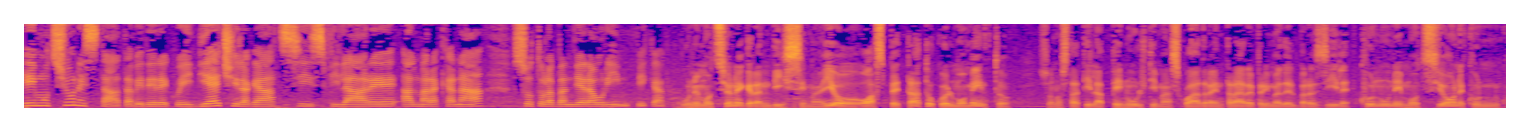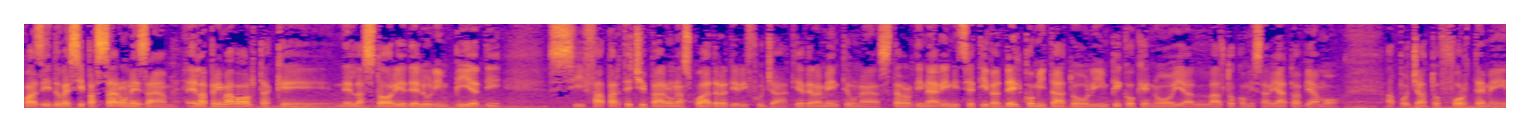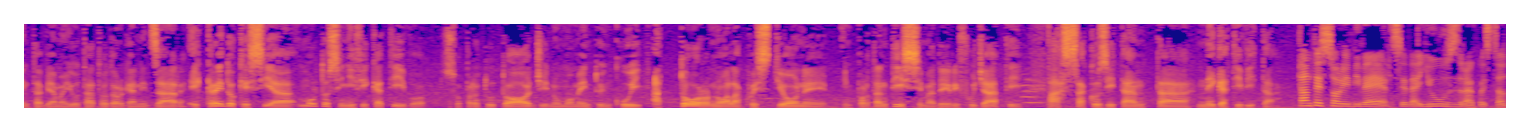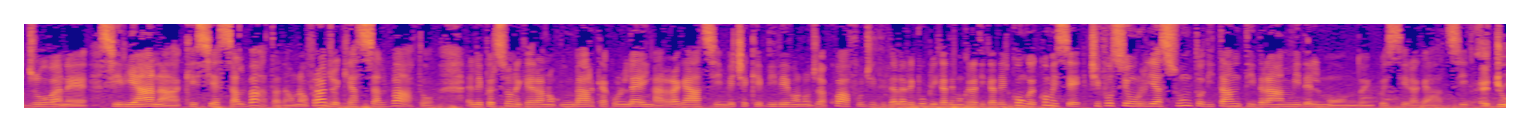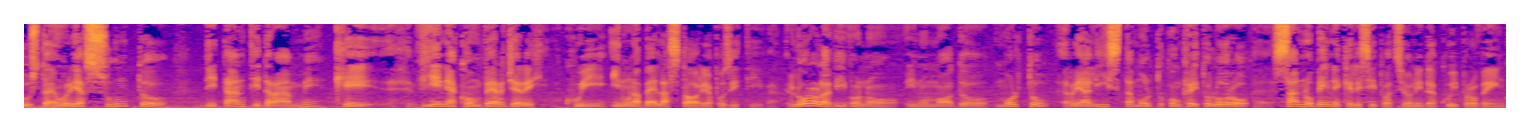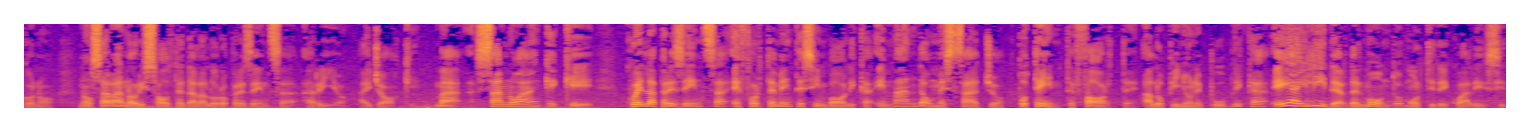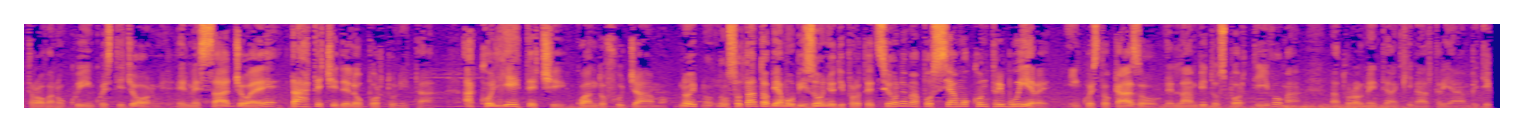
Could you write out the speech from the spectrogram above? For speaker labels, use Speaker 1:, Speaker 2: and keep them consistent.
Speaker 1: Che emozione è stata vedere quei dieci ragazzi sfilare al Maracanã sotto la bandiera olimpica?
Speaker 2: Un'emozione grandissima. Io ho aspettato quel momento sono stati la penultima squadra a entrare prima del Brasile con un'emozione, con quasi dovessi passare un esame. È la prima volta che nella storia delle Olimpiadi si fa partecipare una squadra di rifugiati. È veramente una straordinaria iniziativa del Comitato Olimpico che noi all'Alto Commissariato abbiamo appoggiato fortemente, abbiamo aiutato ad organizzare e credo che sia molto significativo, soprattutto oggi in un momento in cui attorno alla questione importantissima dei rifugiati passa così tanta negatività.
Speaker 1: Tante storie diverse, da Yusra, questa giovane siriana che si è salvata da un naufragio e che ha salvato le persone che erano in barca con lei, a ragazzi invece che vivevano già qua, fuggiti dalla Repubblica Democratica del Congo. È come se ci fosse un riassunto di tanti drammi del mondo in questi ragazzi.
Speaker 2: È giusto, è un riassunto di tanti drammi che viene a convergere qui in una bella storia positiva. Loro la vivono in un modo molto realista, molto concreto. Loro eh, sanno bene che le situazioni da cui provengono non saranno risolte dalla loro presenza a Rio, ai giochi, ma sanno anche che quella presenza è fortemente simbolica e manda un messaggio potente, forte all'opinione pubblica e ai leader del mondo, molti dei quali si trovano qui in questi giorni. E il messaggio è dateci delle opportunità accoglieteci quando fuggiamo. Noi non soltanto abbiamo bisogno di protezione, ma possiamo contribuire, in questo caso nell'ambito sportivo, ma naturalmente anche in altri ambiti.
